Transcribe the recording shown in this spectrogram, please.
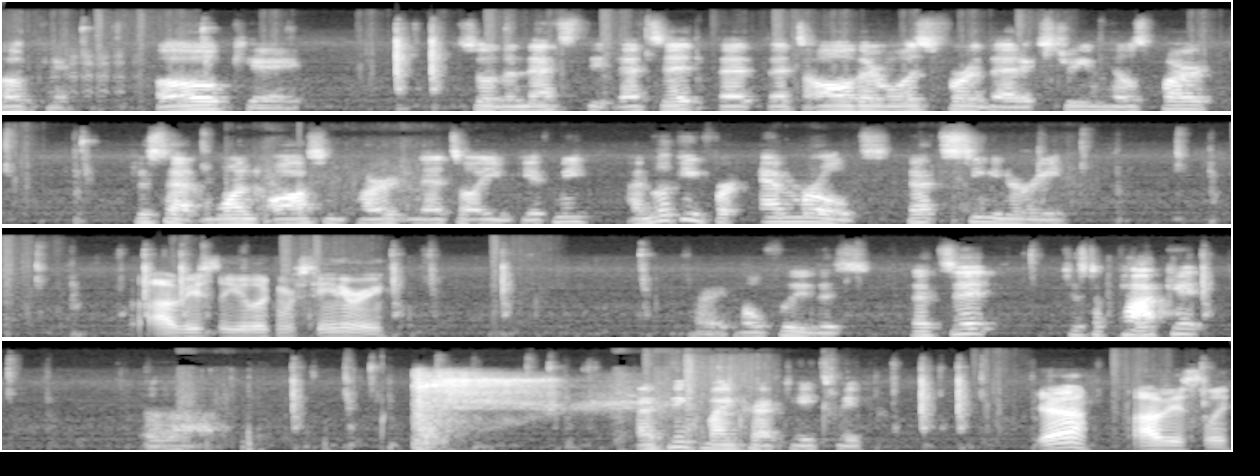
Okay. Okay. So then that's the that's it. That that's all there was for that Extreme Hills part. Just that one awesome part, and that's all you give me. I'm looking for emeralds. That's scenery. Obviously, you're looking for scenery. All right. Hopefully this. That's it. Just a pocket. Ugh. I think Minecraft hates me. Yeah, obviously.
